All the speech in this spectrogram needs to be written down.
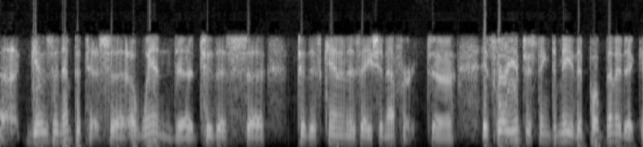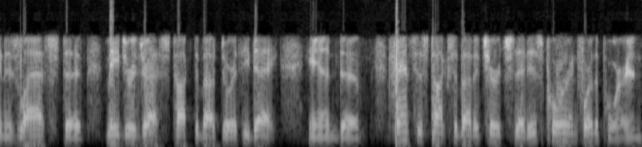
uh, gives an impetus, uh, a wind uh, to this uh, to this canonization effort. Uh, it's very interesting to me that Pope Benedict, in his last uh, major address, talked about Dorothy Day, and uh, Francis talks about a church that is poor and for the poor, and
